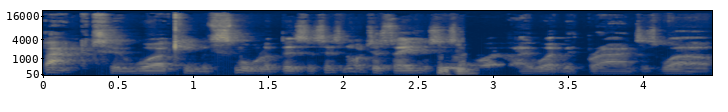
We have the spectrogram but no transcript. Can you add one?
back to working with smaller businesses, not just agencies. Mm-hmm. I work, I work with brands as well,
